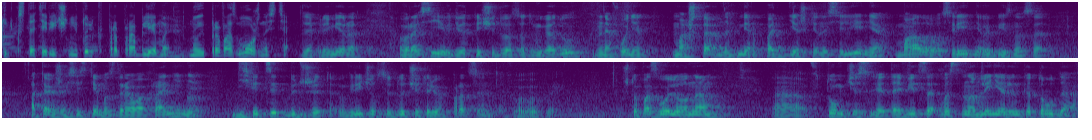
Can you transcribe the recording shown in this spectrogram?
Тут, кстати, речь не только про проблемы, но и про возможности возможности. Для примера, в России в 2020 году на фоне масштабных мер поддержки населения, малого, среднего бизнеса, а также системы здравоохранения, дефицит бюджета увеличился до 4% ВВП, что позволило нам э, в том числе добиться восстановления рынка труда,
